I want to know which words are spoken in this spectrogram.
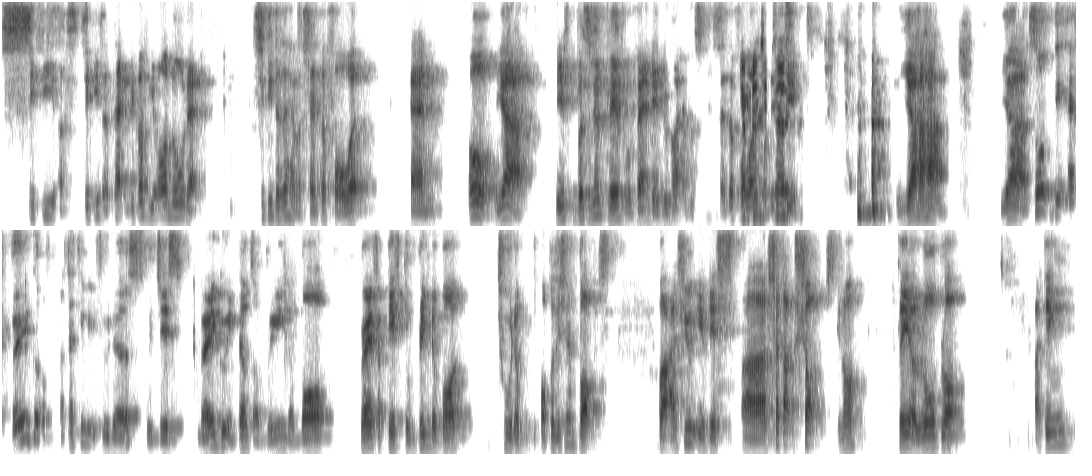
City uh, City's attack because we all know that City doesn't have a center forward, and oh yeah, if Brazilian players were banned, they do not have a center forward for this game. yeah, yeah. So they have very good attacking midfielders, which is very good in terms of bringing the ball, very effective to bring the ball to the opposition box. But I feel if they uh, shut up shops, you know, play a low block, I think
